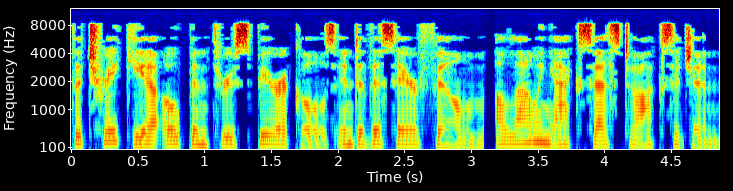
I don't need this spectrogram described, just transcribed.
The trachea open through spiracles into this air film, allowing access to oxygen.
